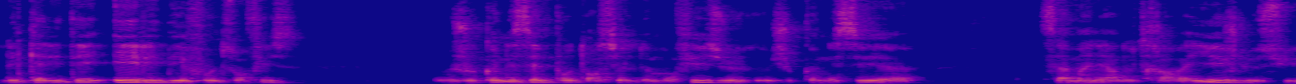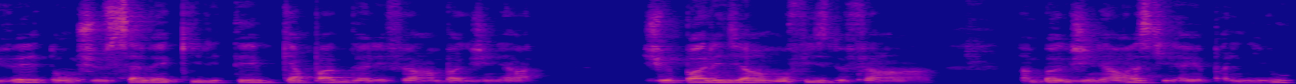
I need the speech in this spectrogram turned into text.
les qualités et les défauts de son fils. Je connaissais le potentiel de mon fils, je, connaissais sa manière de travailler, je le suivais, donc je savais qu'il était capable d'aller faire un bac général. Je vais pas aller dire à mon fils de faire un, bac général s'il n'avait pas le niveau.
